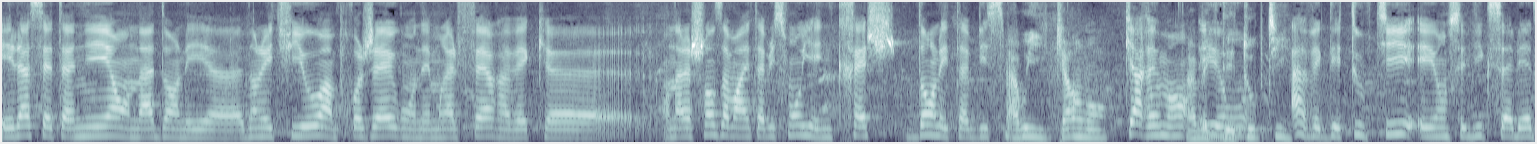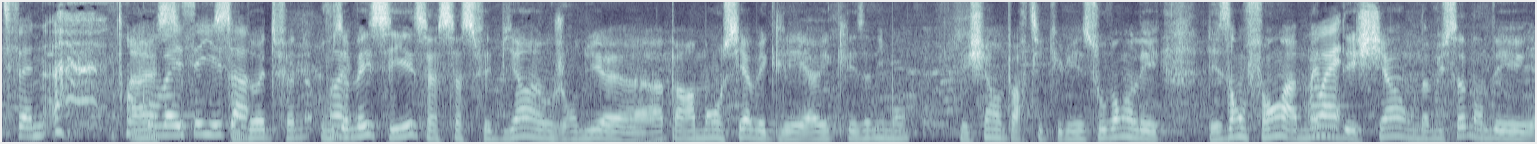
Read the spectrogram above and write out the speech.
Et là, cette année, on a dans les, euh, dans les tuyaux un projet où on aimerait le faire avec. euh, on a la chance d'avoir un établissement où il y a une crèche dans l'établissement. Ah oui, carrément. Carrément. Avec Et des on- tout petits. Avec des tout petits. Et on s'est dit que ça allait être fun. Donc Ah, on va ça- essayer ça. Ça doit être fun. Vous Ouais. avez essayé, ça, ça se fait bien aujourd'hui euh, apparemment aussi avec les, avec les animaux. Les chiens en particulier. Souvent, les, les enfants amènent Ouais. des chiens. On a vu ça dans des,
